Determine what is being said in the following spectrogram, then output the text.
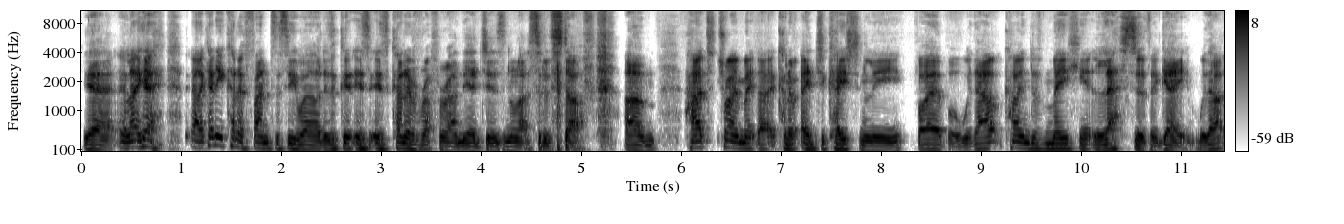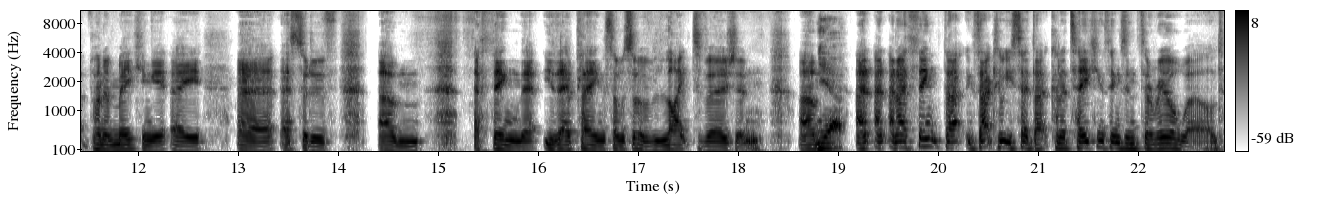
Yeah, like yeah, like any kind of fantasy world is, is is kind of rough around the edges and all that sort of stuff. Um, how to try and make that kind of educationally viable without kind of making it less of a game, without kind of making it a uh, a sort of um, a thing that they're playing some sort of light version. Um, Yeah. and, and and I think that exactly what you said, that kind of taking things into the real world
